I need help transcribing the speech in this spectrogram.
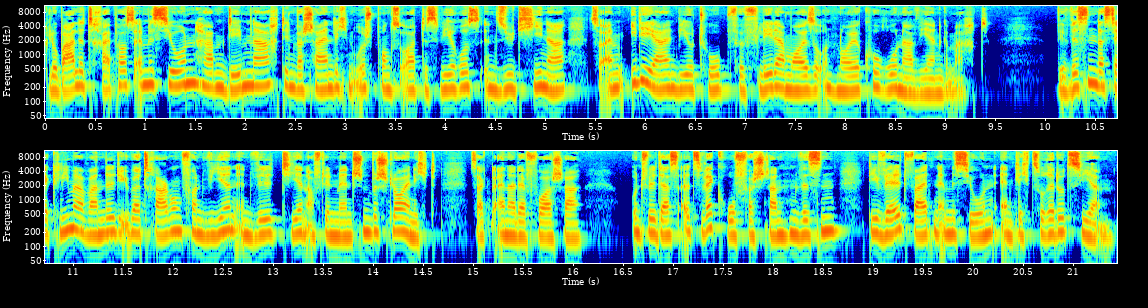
Globale Treibhausemissionen haben demnach den wahrscheinlichen Ursprungsort des Virus in Südchina zu einem idealen Biotop für Fledermäuse und neue Coronaviren gemacht. Wir wissen, dass der Klimawandel die Übertragung von Viren in Wildtieren auf den Menschen beschleunigt, sagt einer der Forscher, und will das als Weckruf verstanden wissen, die weltweiten Emissionen endlich zu reduzieren.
